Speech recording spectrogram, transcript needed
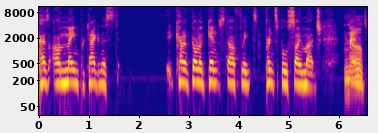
has our main protagonist kind of gone against Starfleet's principles so much No. and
